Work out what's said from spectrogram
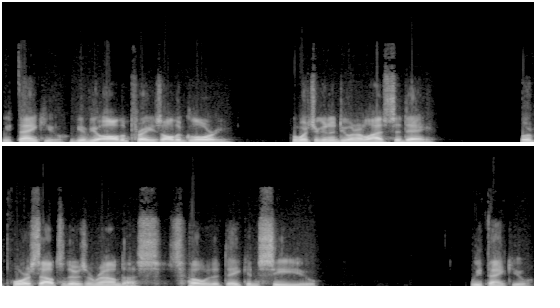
We thank you. We give you all the praise, all the glory for what you're going to do in our lives today. Lord, pour us out to those around us so that they can see you. We thank you.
